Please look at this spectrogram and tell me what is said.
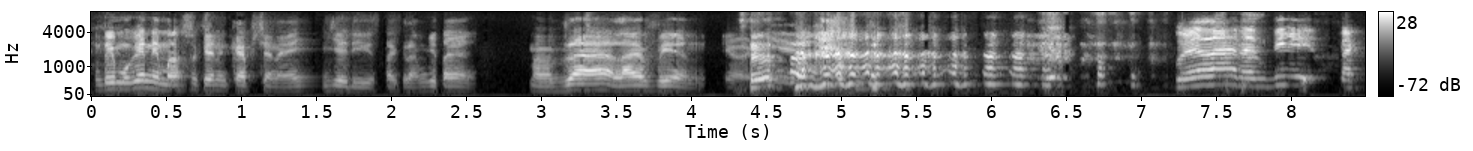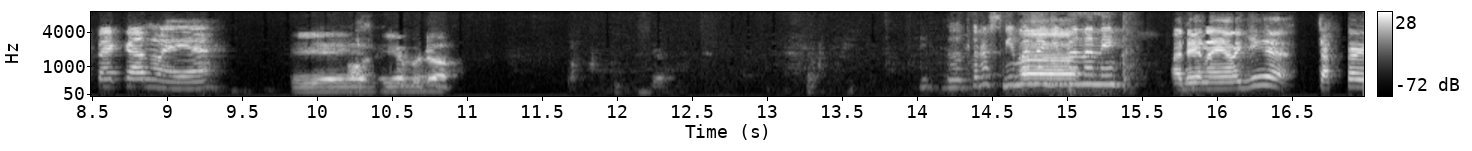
Nanti mungkin dimasukin caption aja di Instagram kita yang Mabza live in. Iya. Boleh lah nanti tek-tekan lah ya. Iya, iya, oh. iya betul. Gitu. Terus gimana uh, gimana nih? Ada yang nanya lagi nggak? Cakai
